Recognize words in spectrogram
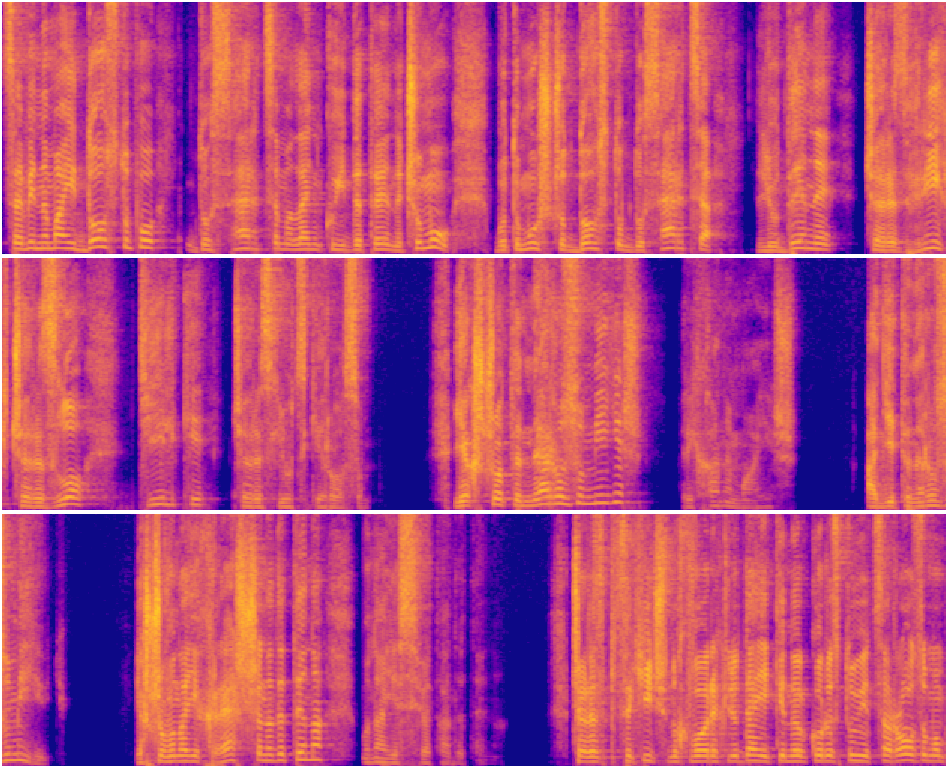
це він не має доступу до серця маленької дитини. Чому? Бо тому що доступ до серця людини через гріх, через зло, тільки через людський розум. Якщо ти не розумієш, гріха не маєш. А діти не розуміють. Якщо вона є хрещена дитина, вона є свята дитина. Через психічно хворих людей, які не користуються розумом,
